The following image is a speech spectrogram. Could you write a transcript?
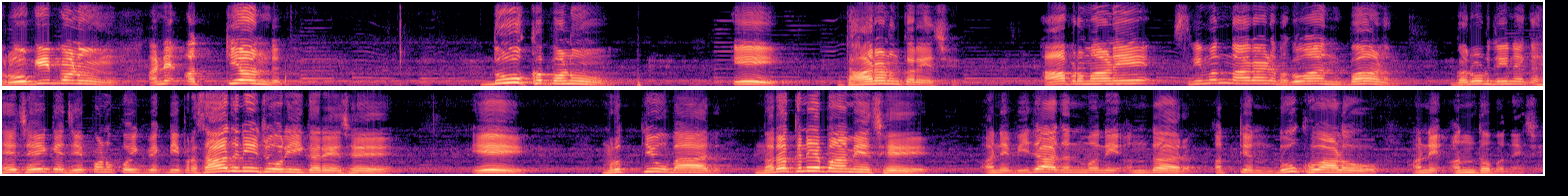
રોગીપણું અને અત્યંત દુઃખપણું એ ધારણ કરે છે. આ પ્રમાણે શ્રીમદ નારાયણ ભગવાન પણ ગરુડજીને કહે છે કે જે પણ કોઈક વ્યક્તિ પ્રસાદની ચોરી કરે છે, એ મૃત્યુ બાદ નરકને પામે છે અને બીજા જન્મની અંદર અત્યંત દુઃખવાળો અને અંધ બને છે.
